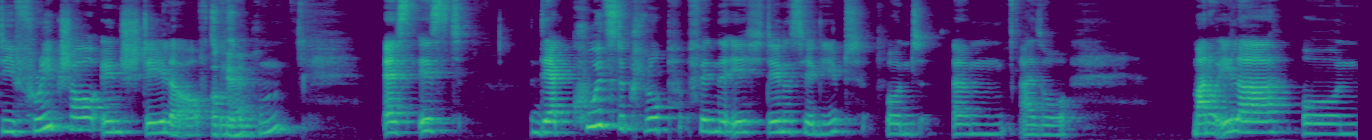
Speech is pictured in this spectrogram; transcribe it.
die Freak Show in Stele aufzusuchen. Es ist der coolste Club, finde ich, den es hier gibt. Und ähm, also Manuela und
